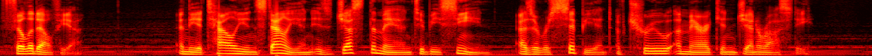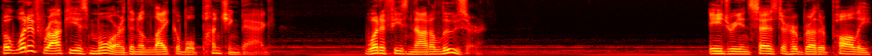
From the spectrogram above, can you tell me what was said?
Philadelphia. And the Italian stallion is just the man to be seen as a recipient of true American generosity. But what if Rocky is more than a likable punching bag? What if he's not a loser? Adrian says to her brother Paulie,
